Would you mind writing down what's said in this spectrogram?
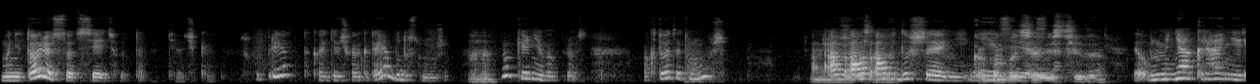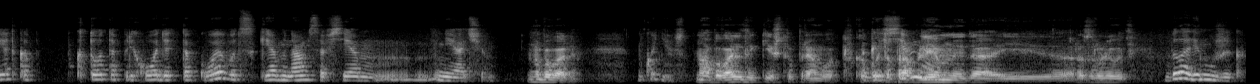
мониторю соцсеть, вот там девочка, привет, такая девочка, она говорит, а я буду с мужем. Мгм. Ну, окей, не вопрос. А кто этот муж? А, а- Неизвестно, а в душе не, Как он будет себя неизвестно. вести, да? У меня крайне редко кто-то приходит такой, вот с кем нам совсем не о чем. Ну, бывали. Ну, конечно. Ну, а бывали такие, что прям вот какой-то проблемный, да, и э, разруливать. Был один мужик.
